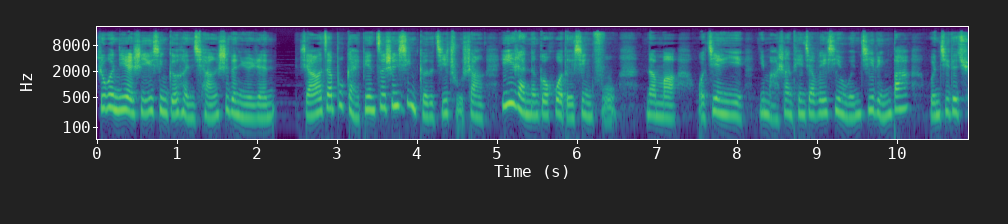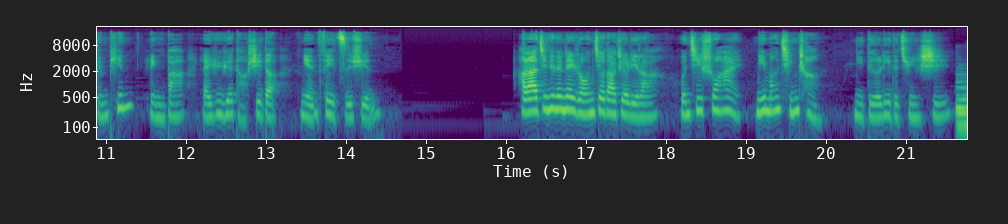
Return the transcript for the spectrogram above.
如果你也是一个性格很强势的女人，想要在不改变自身性格的基础上依然能够获得幸福，那么我建议你马上添加微信文姬零八，文姬的全拼零八，来预约导师的免费咨询。好啦，今天的内容就到这里啦。文姬说爱，迷茫情场，你得力的军师。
